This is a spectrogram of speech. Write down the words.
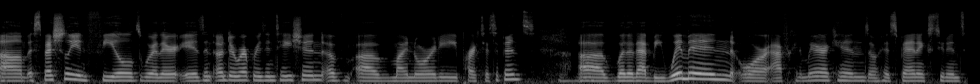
um, especially in fields where there is an underrepresentation of, of minority participants, uh, whether that be women or African Americans or Hispanic students.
